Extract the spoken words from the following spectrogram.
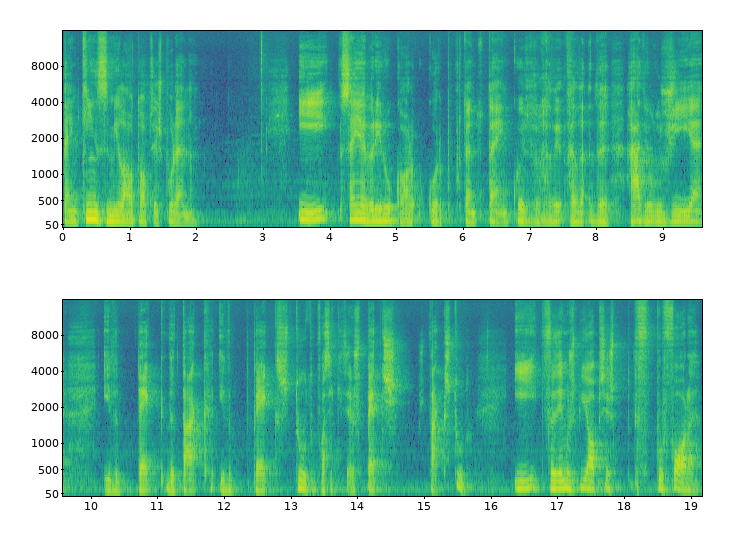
tem 15 mil autópsias por ano e sem abrir o, cor, o corpo. Portanto, tem coisas de radiologia e de, tec, de TAC e de PECs, tudo o que você quiser, os PETs, os TACs, tudo. E fazemos biópsias por fora,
